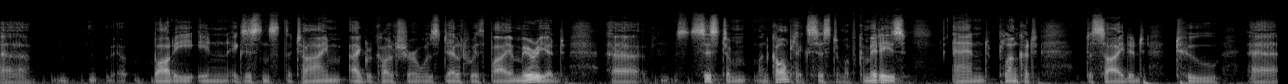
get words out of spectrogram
uh, body in existence at the time. Agriculture was dealt with by a myriad uh, system and complex system of committees, and Plunkett decided to uh,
